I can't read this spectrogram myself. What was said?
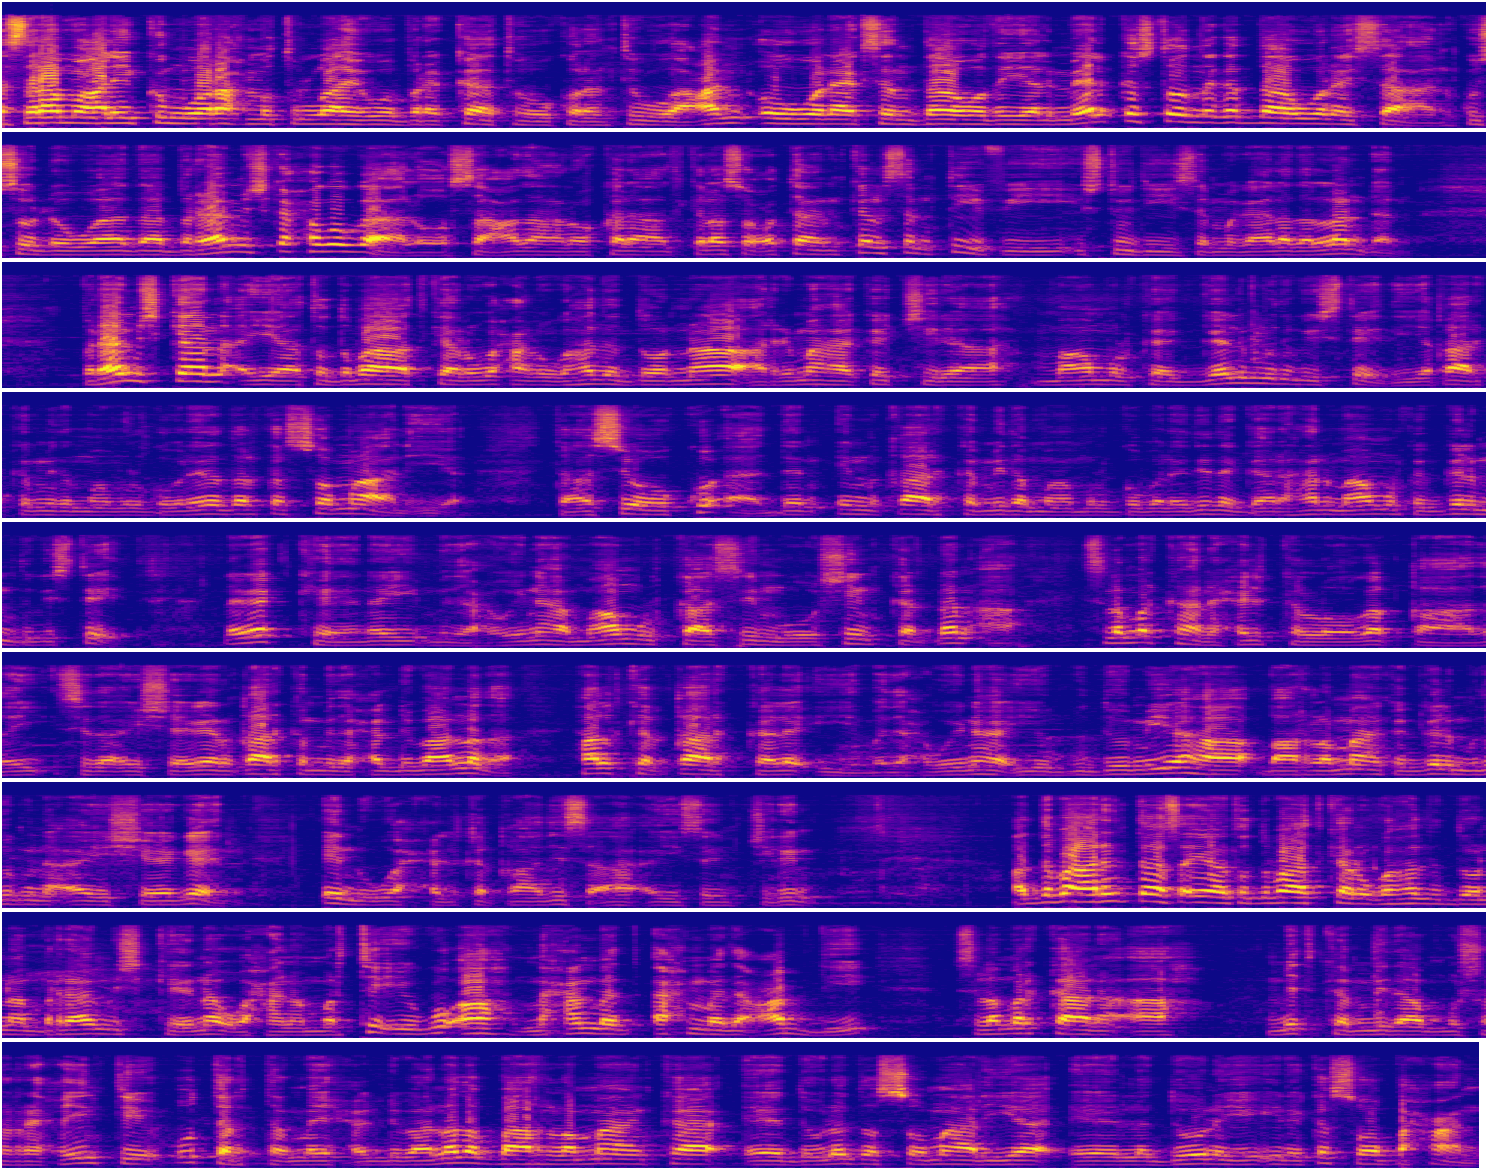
asalaamu calaykum waraxmatullaahi wabarakaatuhu. Kulanti wacan oo wanaagsan daawadayaal meel kastood naga daawanaysaan. Kusoo dhowaada barnaamijka xogogaal oo saacadahan oo kale aad kala socotaan calson t v stuudiyiisa magaalada london barnaamijkan ayaa toddobaadkan waxaan uga hadli doonaa arrimaha ka jira maamulka galmudug state iyo qaar kamida maamul goboleedyada dalka soomaaliya taasi oo ku aadan in qaar kamida maamul goboleedyada gaar ahaan maamulka galmudug state laga keenay madaxweynaha maamulkaasi mooshinka dhan ah isla markaana xilka looga qaaday. Sida ay sheegeen qaar ka mid a xildhibaanada halka qaar kale iyo madaxweynaha iyo guddoomiyaha baarlamaanka galmudugna ay sheegeen in wax xilka qaadis ah aysan jirin haddaba arrintaas ayaan toddobaadkan uga hadli doonaa barnaamijkeena waxaana marti igu ah maxamed axmed cabdi islamarkaana ah mid kamida musharaxiintii u tartamay xildhibaanada baarlamaanka ee dowladda soomaaliya ee la doonayay inay ka soo baxaan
